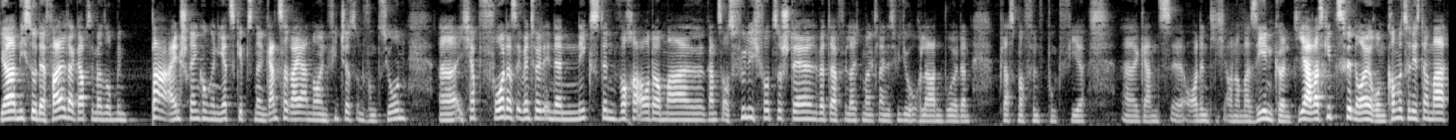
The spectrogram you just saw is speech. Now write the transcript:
ja nicht so der Fall, da gab es immer so ein paar Einschränkungen. Jetzt gibt es eine ganze Reihe an neuen Features und Funktionen. Äh, ich habe vor, das eventuell in der nächsten Woche auch noch mal ganz ausführlich vorzustellen. Werde da vielleicht mal ein kleines Video hochladen, wo ihr dann Plasma 5.4 äh, ganz äh, ordentlich auch nochmal sehen könnt. Ja, was gibt es für Neuerungen? Kommen wir zunächst einmal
